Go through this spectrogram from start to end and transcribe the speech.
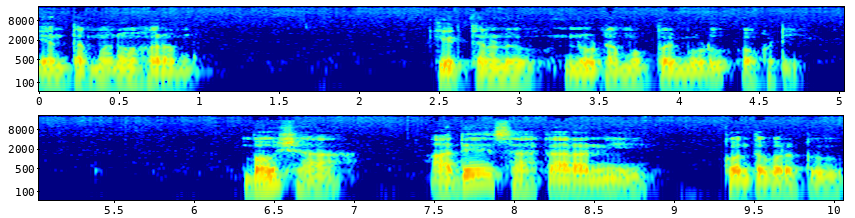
ఎంత మనోహరం. కీర్తనలు నూట ముప్పై మూడు ఒకటి. బహుశా అదే సహకారాన్ని కొంతవరకు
